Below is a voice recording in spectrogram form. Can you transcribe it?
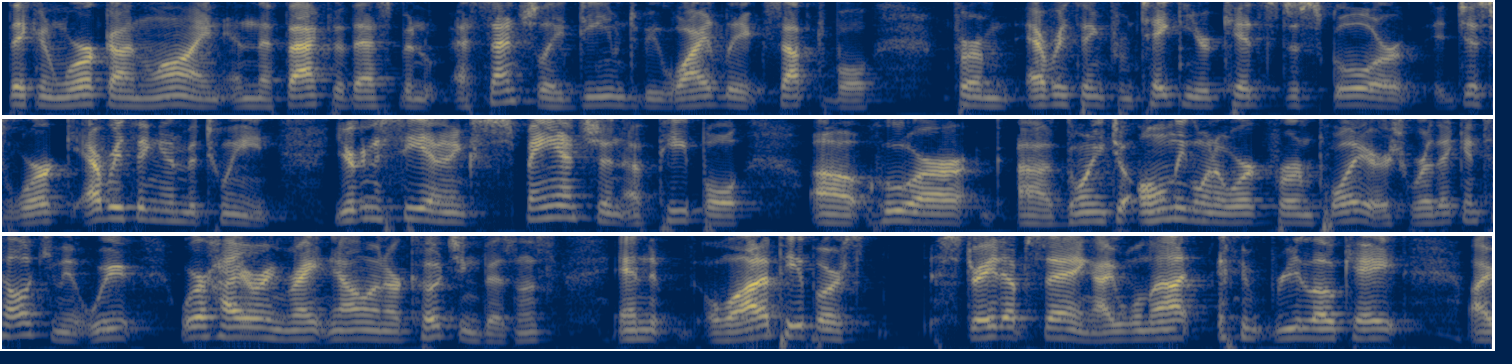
They can work online, and the fact that that's been essentially deemed to be widely acceptable from everything from taking your kids to school or just work, everything in between. You're going to see an expansion of people uh, who are uh, going to only want to work for employers where they can telecommute. We, we're hiring right now in our coaching business, and a lot of people are straight up saying, I will not relocate. I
